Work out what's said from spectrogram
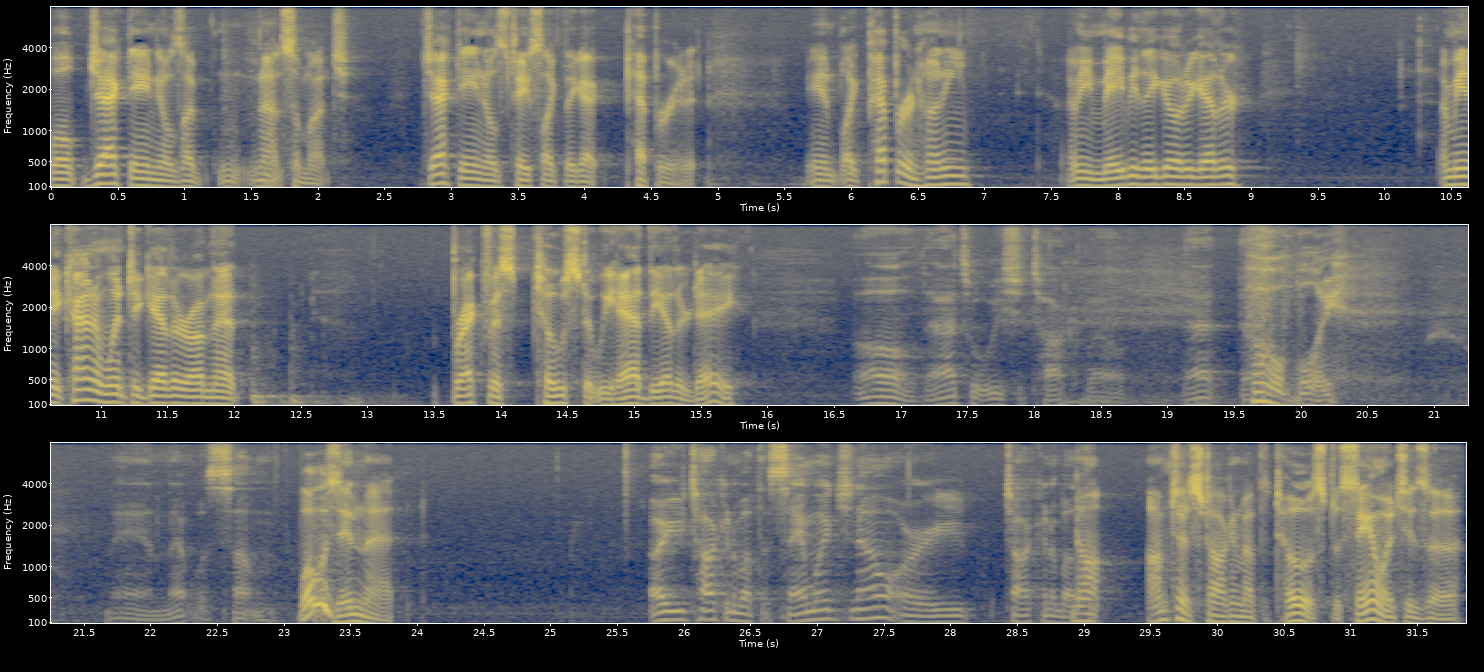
Well, Jack Daniels, I not so much. Jack Daniels tastes like they got pepper in it, and like pepper and honey. I mean, maybe they go together. I mean, it kind of went together on that breakfast toast that we had the other day. Oh, that's what we should talk about. That, that Oh boy, man, that was something. what was in that? Are you talking about the sandwich now, or are you talking about? No, I'm just talking about the toast. The sandwich is a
